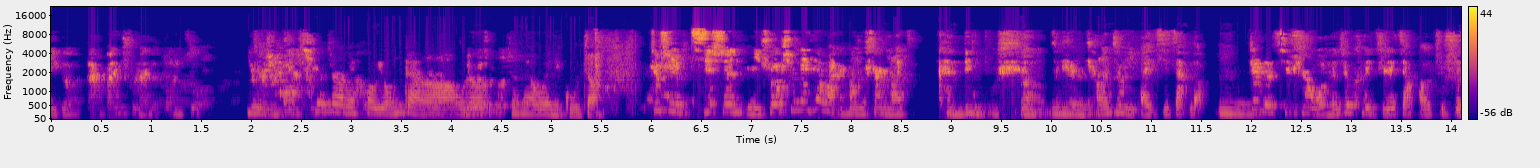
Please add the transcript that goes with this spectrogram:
一个大搬出来的动作，天呐，你好勇敢啊！我要真的要为你鼓掌。就是其实你说是那天晚上的事儿吗？肯定不是，就是长久以来积攒的。嗯这个其实我们就可以直接讲到，就是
